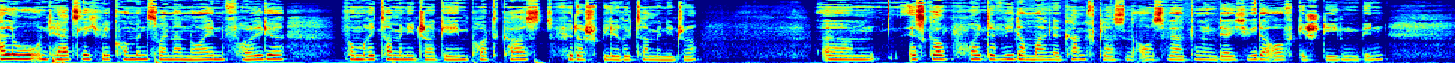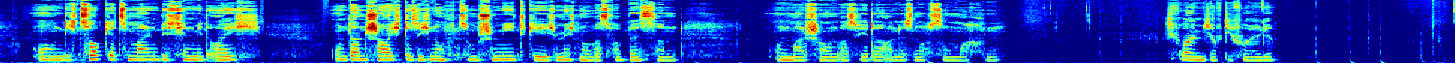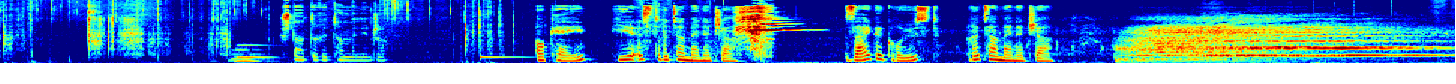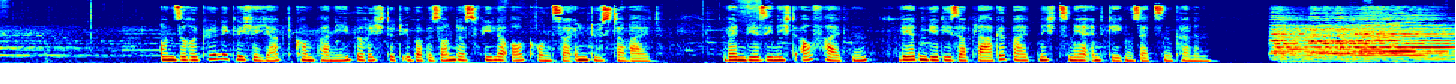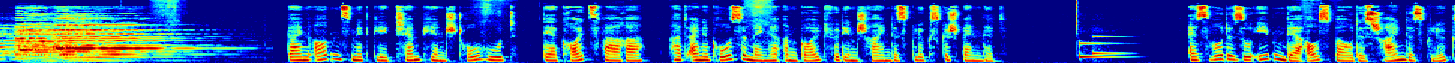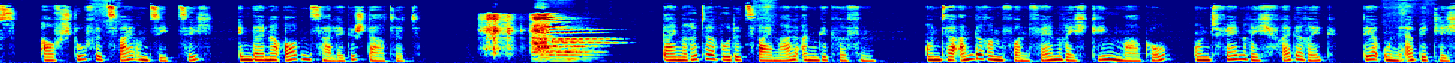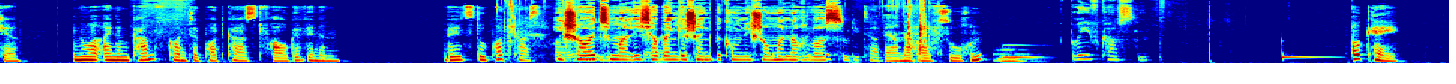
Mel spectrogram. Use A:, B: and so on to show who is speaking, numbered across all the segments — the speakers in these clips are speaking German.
A: Hallo und herzlich willkommen zu einer neuen Folge vom Rittermanager Game Podcast für das Spiel Rittermanager. Ähm, es gab heute wieder mal eine Kampfklassenauswertung, in der ich wieder aufgestiegen bin. Und ich zock jetzt mal ein bisschen mit euch. Und dann schaue ich, dass ich noch zum Schmied gehe. Ich möchte noch was verbessern. Und mal schauen, was wir da alles noch so machen. Ich freue mich auf die Folge. Starte Rittermanager.
B: Okay, hier ist Rittermanager. Sei gegrüßt, Rittermanager. Unsere königliche Jagdkompanie berichtet über besonders viele Orkrunzer im Düsterwald. Wenn wir sie nicht aufhalten, werden wir dieser Plage bald nichts mehr entgegensetzen können. Dein Ordensmitglied Champion Strohhut, der Kreuzfahrer, hat eine große Menge an Gold für den Schrein des Glücks gespendet. Es wurde soeben der Ausbau des Schrein des Glücks auf Stufe 72 in deiner Ordenshalle gestartet. Dein Ritter wurde zweimal angegriffen, unter anderem von Fähnrich King Marco und Fähnrich Frederik, der Unerbittliche. Nur einen Kampf konnte Podcast Frau gewinnen. Willst du Podcast?
A: Ich schaue jetzt mal, ich habe ein Geschenk bekommen, ich schau mal nach was.
B: du die Taverne aufsuchen?
A: Briefkasten.
B: Okay.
